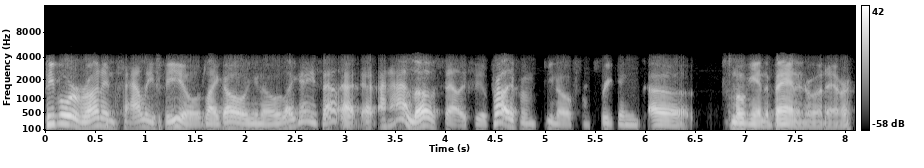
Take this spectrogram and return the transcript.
people were running Sally Field, like, oh, you know, like, hey, Sally, and I love Sally Field, probably from, you know, from freaking uh, Smokey and the Bandit or whatever.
